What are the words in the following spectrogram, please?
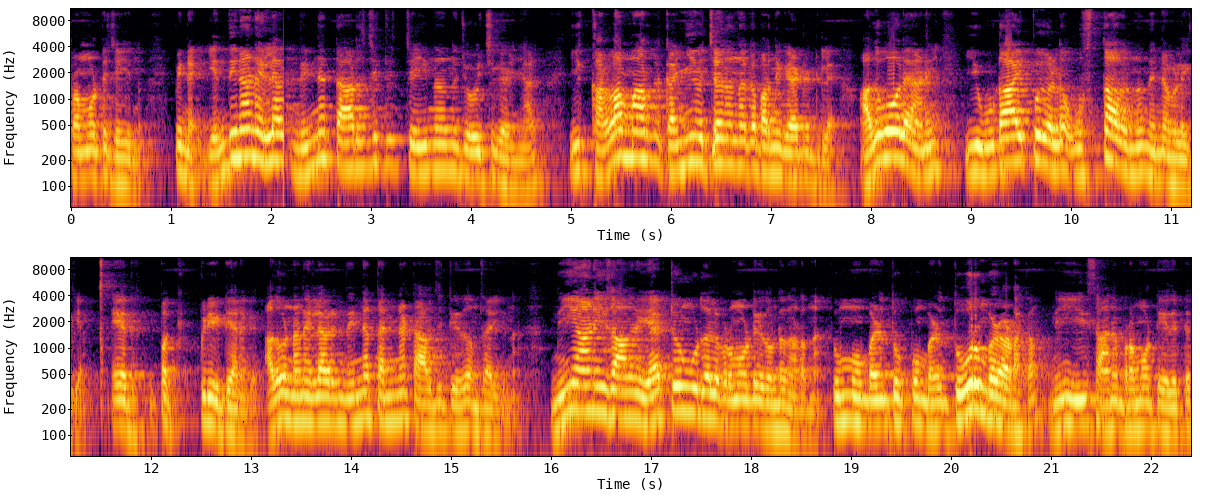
പ്രൊമോട്ട് ചെയ്യുന്നു. പിന്നെ എന്തിനാണ് എല്ലാം നിന്നെ ടാർജറ്റ് ചെയ്യുന്നതെന്ന് ചോദിച്ചു കഴിഞ്ഞാൽ ഈ കള്ളന്മാർക്ക് കഞ്ഞി വെച്ചതെന്നൊക്കെ പറഞ്ഞ് കേട്ടിട്ടില്ലേ? അതുപോലെയാണ് ഈ ഉടായ്പകളുടെ ഉസ്താദെന്ന് നിന്നെ വിളിക്കുക. ഏത്? ഇപ്പൊ പിടികിട്ടിയാനൊക്കെ അതുകൊണ്ടാണ് എല്ലാവരും നിന്നെ തന്നെ ടാർജറ്റ് ചെയ്ത് സംസാരിക്കുന്നത്. നീയാണ് ഈ സാധനം ഏറ്റവും കൂടുതൽ പ്രൊമോട്ട് ചെയ്തുകൊണ്ട് നടന്ന്. തുമ്മുമ്പോഴും തുപ്പുമ്പോഴും തൂറുമ്പോഴും അടക്കം നീ ഈ സാധനം പ്രൊമോട്ട് ചെയ്തിട്ട്.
